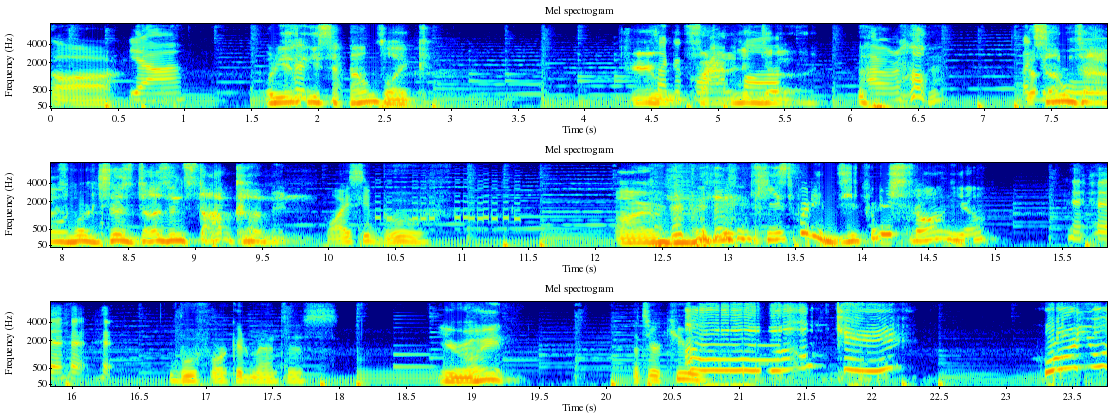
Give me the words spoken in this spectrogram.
Uh, Yeah. What do you think he sounds like? It's like a grandpa. I don't know. Like Sometimes work just doesn't stop coming. why is he boof? Arm. he's pretty. He's pretty strong, yo. Boof Orchid Mantis. You're right. That's your cue. Uh, okay. Who are you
